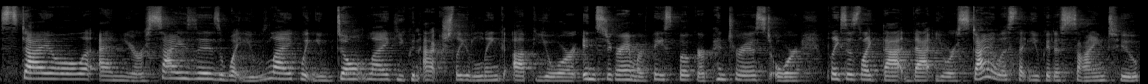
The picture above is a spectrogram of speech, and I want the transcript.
style and your sizes, what you like, what you don't like. You can actually link up your Instagram or Facebook or Pinterest or places like that that your stylist that you get assigned to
